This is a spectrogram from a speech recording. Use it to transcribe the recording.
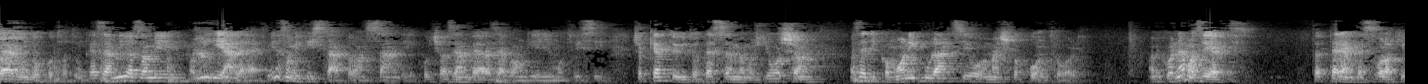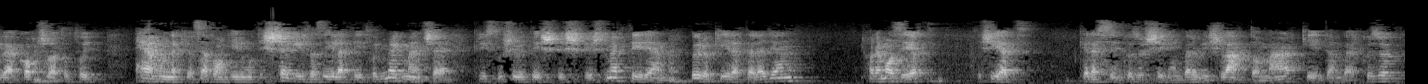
elgondolkodhatunk ezen, mi az, ami, ami ilyen lehet? Mi az, ami tisztátalan szándék, hogyha az ember az evangéliumot viszi? Csak kettő jutott eszembe most gyorsan, az egyik a manipuláció, a másik a kontroll. Amikor nem azért teremtesz valakivel kapcsolatot, hogy elmond neki az evangéliumot, és segítsd az életét, hogy megmentse Krisztus őt, és, és, és megtérjen, örök élete legyen, hanem azért, és ilyet keresztény közösségen belül is láttam már két ember között,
